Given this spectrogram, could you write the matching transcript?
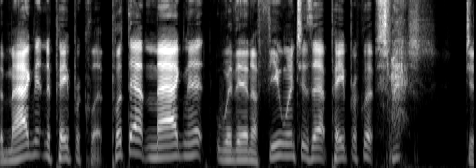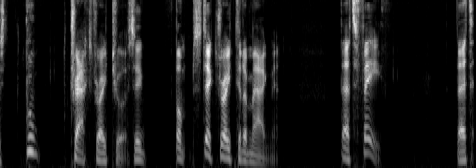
the magnet and the paper clip. Put that magnet within a few inches of that paper clip, smash, just boop, tracks right to us. it. Boom, sticks right to the magnet. That's faith. That's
